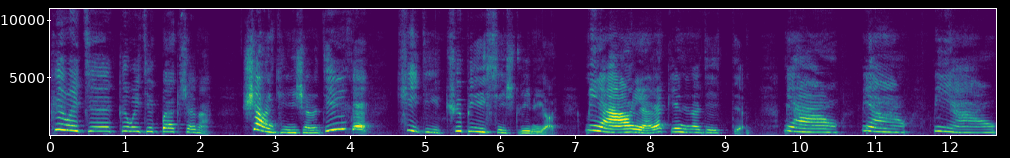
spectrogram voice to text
Kıvırcık kıvırcık baksana. Şanki insanı değil de kedi köpeği sesleniyor. Miyav yarak yanına gittim. Miyav, miyav, miyav.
